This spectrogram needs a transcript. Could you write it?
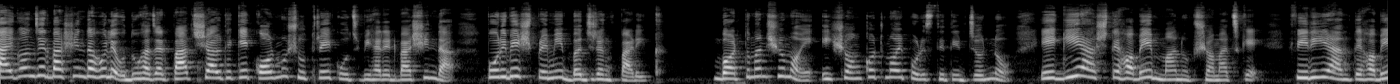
রায়গঞ্জের বাসিন্দা হলেও দু হাজার পাঁচ সাল থেকে কর্মসূত্রে কোচবিহারের বাসিন্দা, পরিবেশপ্রেমী বজরং পারিক বর্তমান সময়ে এই সংকটময় পরিস্থিতির জন্য এগিয়ে আসতে হবে মানব সমাজকে, ফিরিয়ে আনতে হবে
